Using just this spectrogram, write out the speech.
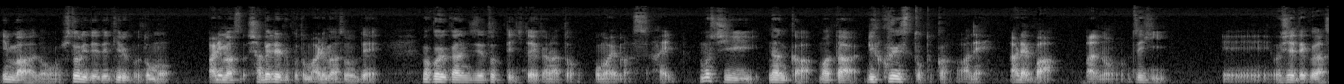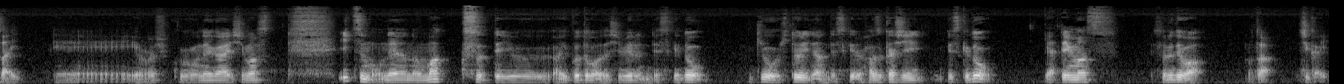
今、あの、一人でできることもあります。喋れることもありますので、まあ、こういう感じで撮っていきたいかなと思います。はい。もし、なんか、また、リクエストとかがね、あれば、あの、ぜひ、えー教えてください。えーよろしくお願いします。いつもね、あの、マックスっていう合言葉で締めるんですけど、今日一人なんですけど、恥ずかしいですけど、やってみます。それでは、また次回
